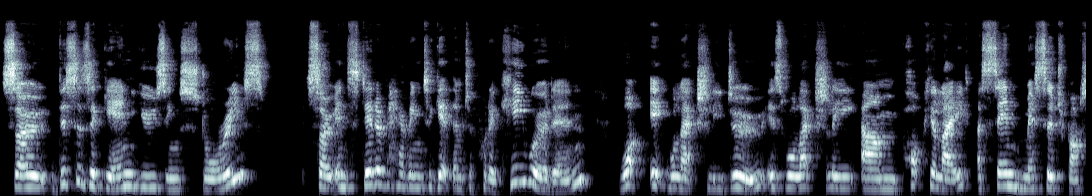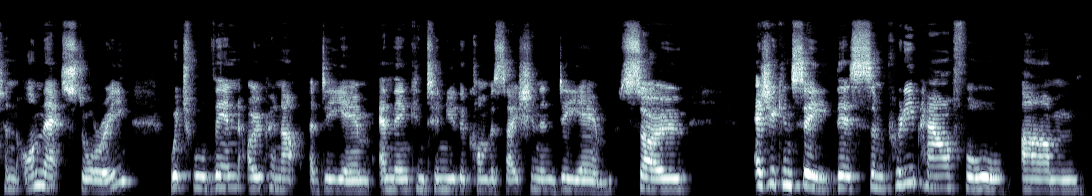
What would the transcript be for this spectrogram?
So this is again using stories. So instead of having to get them to put a keyword in, what it will actually do is will actually um, populate a send message button on that story, which will then open up a DM and then continue the conversation in DM. So as you can see, there's some pretty powerful um,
